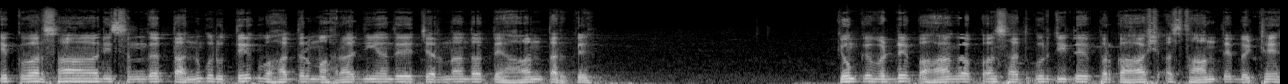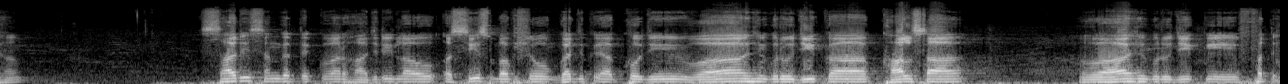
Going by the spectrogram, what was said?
ਇੱਕ ਵਾਰ ਸਾਰੀ ਸੰਗਤ ਧੰਨ ਗੁਰੂ ਤੇਗ ਬਹਾਦਰ ਮਹਾਰਾਜ ਜੀਆਂ ਦੇ ਚਰਨਾਂ ਦਾ ਧਿਆਨ ਧਰ ਕੇ, ਕਿਉਂਕਿ ਵੱਡੇ ਭਾਗ ਆਪਾਂ ਸਤਿਗੁਰ ਜੀ ਦੇ ਪ੍ਰਕਾਸ਼ ਅਸਥਾਨ ਤੇ ਬੈਠੇ ਹਾਂ। ਸਾਰੀ ਸੰਗਤ ਇੱਕ ਵਾਰ ਹਾਜ਼ਰੀ ਲਾਓ, ਅਸੀਸ ਬਖਸ਼ੋ, ਗੱਜ ਕੇ ਆਖੋ ਜੀ, ਵਾਹਿਗੁਰੂ ਜੀ ਕਾ ਖਾਲਸਾ, ਵਾਹਿਗੁਰੂ ਜੀ ਕੀ ਫਤਿਹ।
